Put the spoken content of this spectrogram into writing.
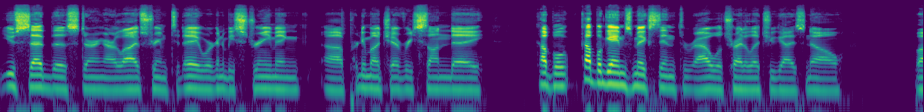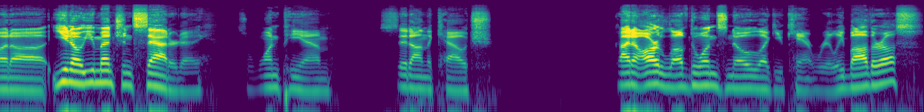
You said this during our live stream today. We're going to be streaming uh, pretty much every Sunday. Couple couple games mixed in throughout. We'll try to let you guys know. But uh, you know, you mentioned Saturday. It's 1 p.m. Sit on the couch. Kind of our loved ones know like you can't really bother us.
